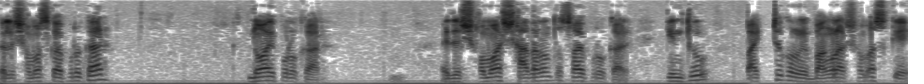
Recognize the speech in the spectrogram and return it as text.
তাহলে সমাজ কয় প্রকার? নয় প্রকার। এই যে সমাজ সাধারণত ছয় প্রকার, কিন্তু পাঠ্যক্রমে বাংলা সমাজকে,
